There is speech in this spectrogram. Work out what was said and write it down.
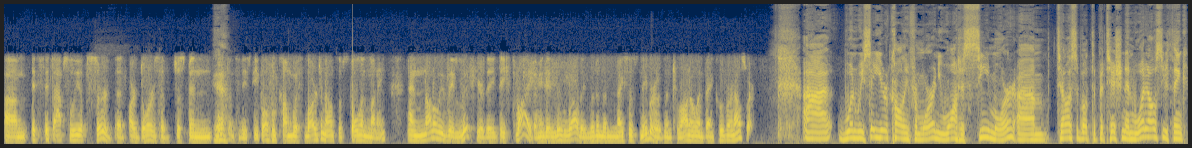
Um, it's it's absolutely absurd that our doors have just been yeah. open to these people who come with large amounts of stolen money, and not only do they live here, they they thrive. I mean, they live well. They live in the nicest neighborhoods in Toronto and Vancouver and elsewhere. Uh, when we say you're calling for more and you want to see more, um, tell us about the petition and what else you think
